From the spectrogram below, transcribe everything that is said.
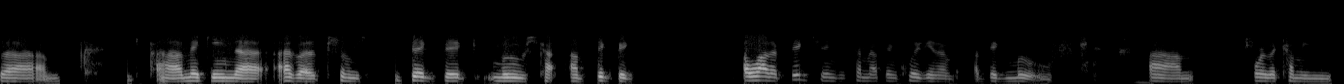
um, uh, making uh, I have a, some big big moves, co- a big big a lot of big changes coming up, including a, a big move um, for the coming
